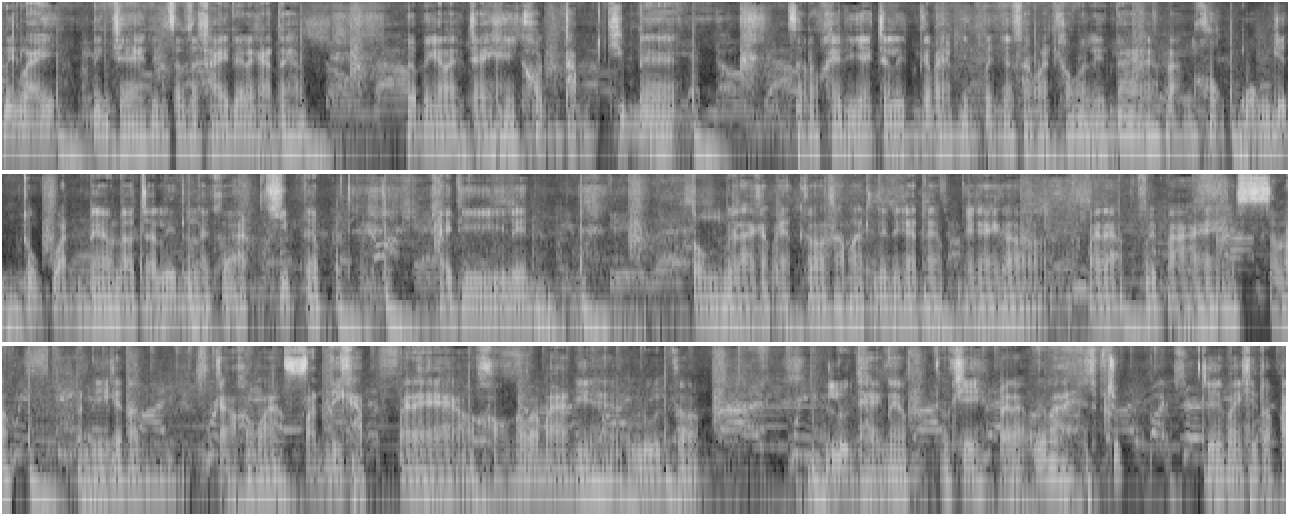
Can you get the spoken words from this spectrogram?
หนึ่งไลค์หนึ่งแชร์หนึ่ง subscribe ด้วยแล้วกันนะครับ เพื่อเป็นกำลังใจให้คนทำคลิปหน้าสำหรับใครที่อยากจะเล่นกับแอดมินเป็นก็สามารถเข้ามาเล่นได้นะครับหลัง6โมงเย็นทุกวันนะครับเราจะเล่นแล้วก็อัดคลิปนะครับใครที่เล่น ตรงเวลากับแอดก็สามารถเล่นด้วยกันนะครับ ยังไงก็ไปแล้วบ๊ายบายสำหรับวันนี้ก็ต้องกล่าวคำว่าฟันดีครับ ไปแล้วของก็ประมาณนี้ฮะลูนก็ลูนแทงนะครับ โอเค ไปแล้วบ๊ายบาย จุ๊บเจอกันใหม่คลิปต่อไป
